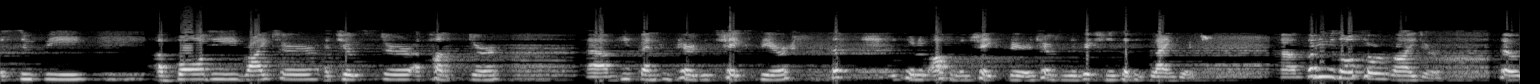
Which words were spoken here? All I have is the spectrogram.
a Sufi, a bawdy writer, a jokester, a punster. Um, he's been compared with Shakespeare. Sort of Ottoman Shakespeare in terms of the richness of his language. Um, but he was also a writer. So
